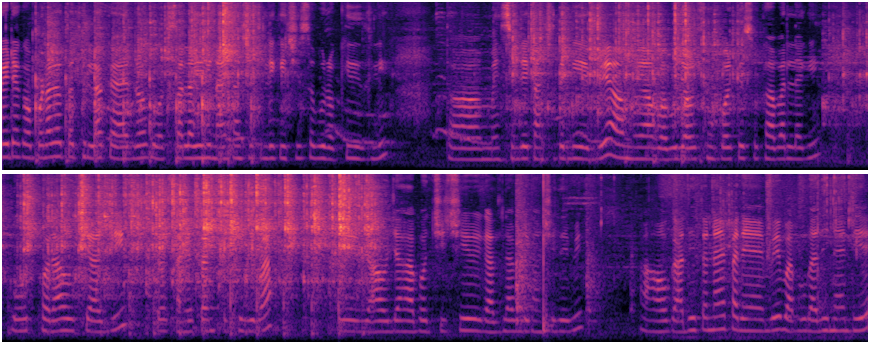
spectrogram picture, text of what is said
ଏଇଟା କପଡ଼ା ତ ଥିଲା କାର୍ର ବର୍ଷା ଲାଗିକି ନାଇଁ କାଚିଥିଲି କିଛି ସବୁ ରଖିଦେଇଥିଲି ତ ମେସିନ୍ରେ କାଚିଦେଲି ଏବେ ଆଉ ମୁଇଁ ଆଉ ବାବୁ ଯାଉଛୁ ଉପରକେ ଶୁଖାବାର୍ ଲାଗି। ବହୁତ ଖରା ହେଉଛି ଆଜି ତ ସାଙ୍ଗେ ସାଙ୍ଗେ ଶୁଖିଯିବା। ସେ ଆଉ ଯାହା ବଚିଛି ଗାଧଲା ବେଳେ କାଚିଦେବି ଆଉ ଗାଧି ତ ନାଇଁ ପାରେ ଏବେ ବାବୁ ଗାଧି ନାଇଁ ଦିଏ।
